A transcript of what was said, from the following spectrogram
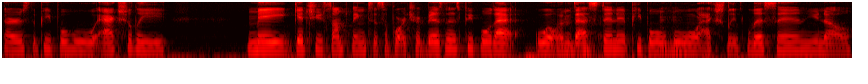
There's the people who actually may get you something to support your business. People that will invest in it. People who will actually listen. You know,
